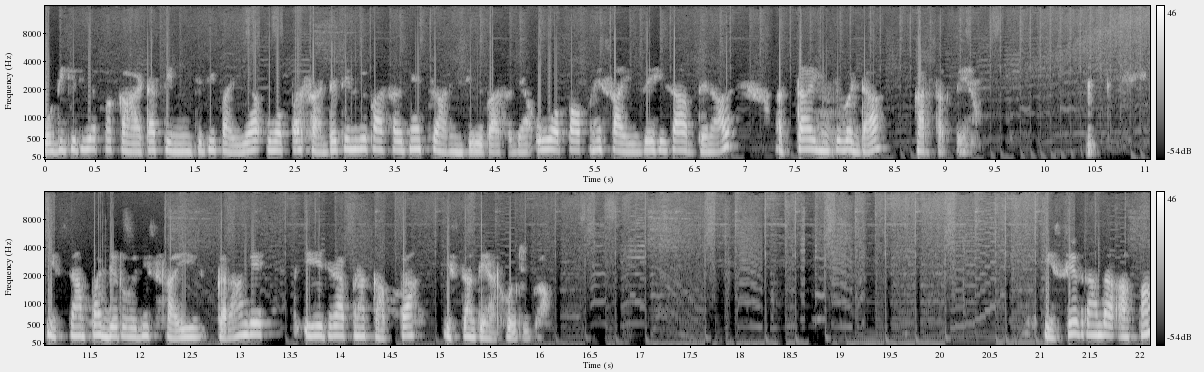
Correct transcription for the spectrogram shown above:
ਉਹਦੀ ਜਿਹੜੀ ਆਪਾਂ ਕਾਟ ਆ 3 ਇੰਚ ਦੀ ਪਾਈ ਆ, ਉਹ ਆਪਾਂ 3.5 ਵੀ ਪਾ ਸਕਦੇ ਹਾਂ 4 ਇੰਚ ਵੀ ਪਾ ਸਕਦੇ ਹਾਂ, ਉਹ ਆਪਾਂ ਆਪਣੇ ਸਾਈਜ਼ ਦੇ ਹਿਸਾਬ ਦੇ ਨਾਲ ਅੱਧਾ ਇੰਚ ਵੱਡਾ ਕਰ ਸਕਦੇ ਹਾਂ। ਇਸ ਤਰ੍ਹਾਂ ਆਪਾਂ ਜਦੋਂ ਇਹਦੀ ਸਲਾਈ ਕਰਾਂਗੇ, ਤੇ ਇਹ ਜਿਹੜਾ ਆਪਣਾ ਕੱਪ ਆ, ਇਸ ਤਰ੍ਹਾਂ ਤਿਆਰ ਹੋ ਜਾਊਗਾ। ਇਸੇ ਤਰ੍ਹਾਂ ਦਾ ਆਪਾਂ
